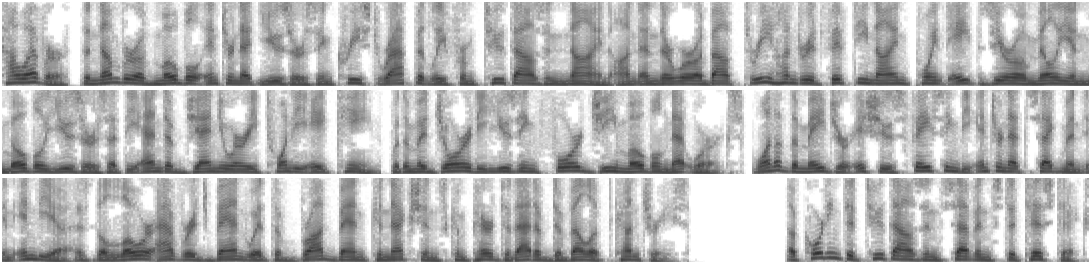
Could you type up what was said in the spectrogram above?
However, the number of mobile Internet users increased rapidly from 2009 on and there were about 359.80 million mobile users at the end of January 2018, with a majority using 4G mobile networks. One of the major issues facing the Internet segment in India is the lower average bandwidth of broadband connections compared to that of developed countries. According to 2007 statistics,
